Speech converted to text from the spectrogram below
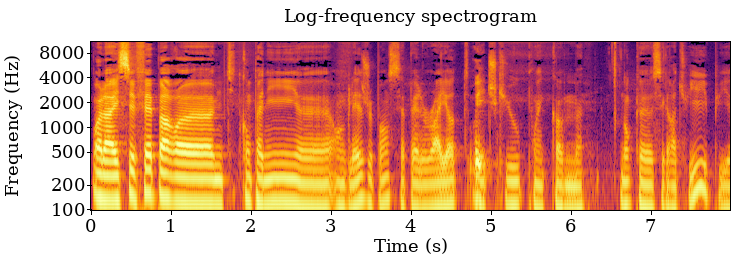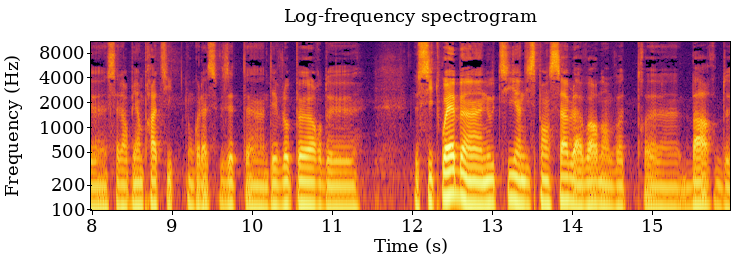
Voilà, et c'est fait par euh, une petite compagnie euh, anglaise, je pense, qui s'appelle riothq.com. Donc euh, c'est gratuit et puis ça a l'air bien pratique. Donc voilà, si vous êtes un développeur de, de site web, un outil indispensable à avoir dans votre barre de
